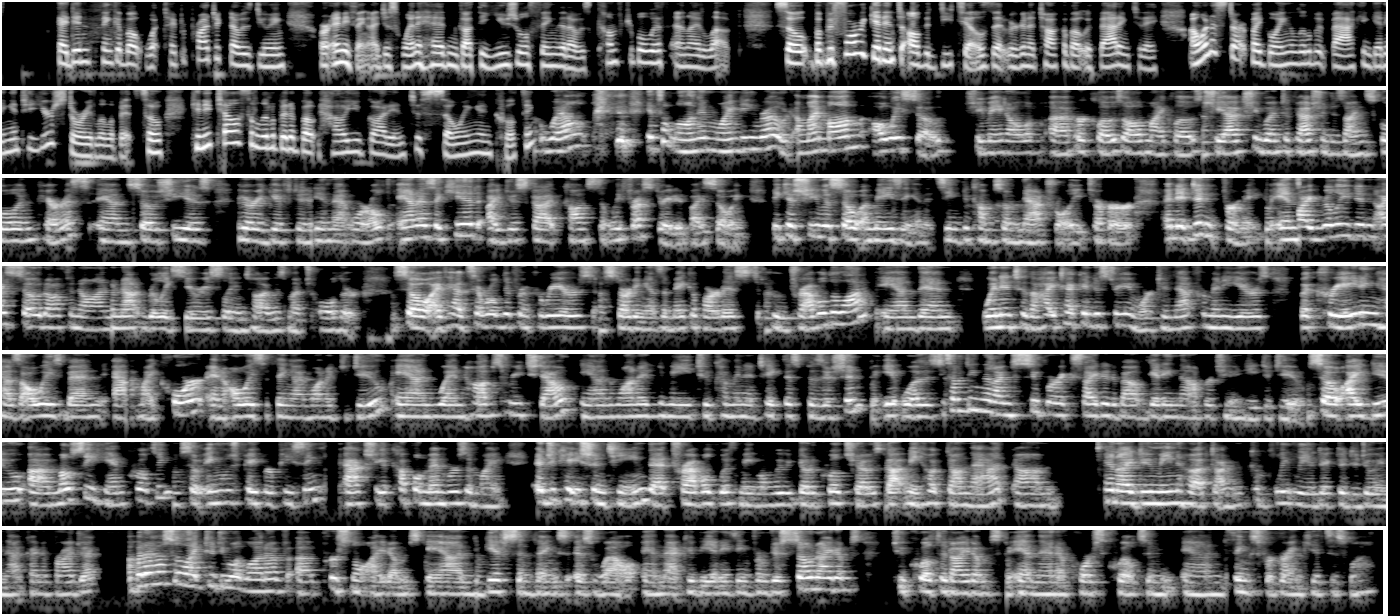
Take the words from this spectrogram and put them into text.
I didn't think about what type of project I was doing or anything. I just went ahead and got the usual thing that I was comfortable with and I loved. So, but before we get into all the details that we're going to talk about with batting today, I want to start by going a little bit back and getting into your story a little bit. So, can you tell us a little bit about how you got into sewing and quilting? Well, it's a long and winding road. Uh, my mom always sewed. She made all of uh, her clothes, all of my clothes. She actually went to fashion design school in Paris. And so she is very gifted in that world. And as a kid, I just got constantly frustrated by sewing because she was so amazing and it seemed to come so naturally to her. And it didn't for me. And I really didn't, I sewed off and on, not really seriously until I was much older. So I've had several different careers, uh, starting as a makeup artist who traveled a lot and then went into the high tech industry and worked in that for many years. But creating has always been at my core and always the thing I wanted to do. And when Hobbs reached out and wanted me to come in and take this position, it was something that I'm super excited about getting the opportunity to do. So I do uh, mostly hand quilting, so English paper piecing. Actually, a couple members of my education team that traveled with me when we would go to quilt shows got me hooked on that. Um, and I do mean hooked. I'm completely addicted to doing that kind of project. But I also like to do a lot of uh, personal items and gifts and things as well. And that could be anything from just sewn items to quilted items. And then, of course, quilts and, and things for grandkids as well.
